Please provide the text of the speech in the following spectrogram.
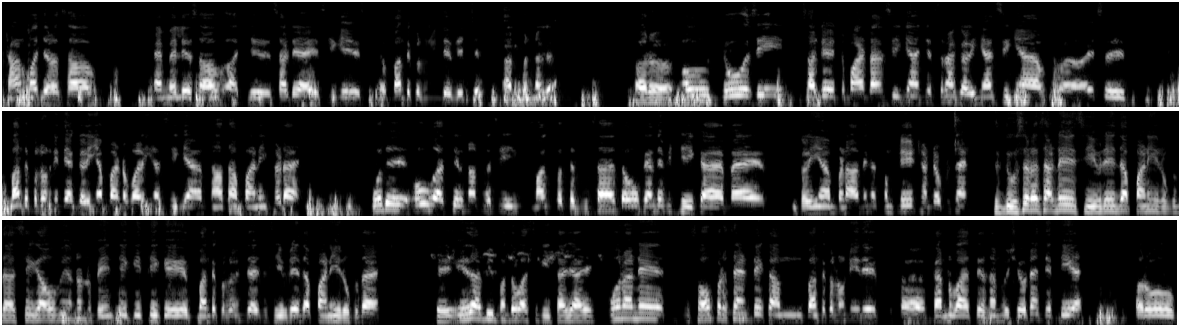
ਠਾਣ ਮਾਜਰਾ ਸਾਹਿਬ MLA ਸਾਹਿਬ ਅੱਜ ਸਾਡੇ ਆਏ ਸੀਗੇ ਬੰਦ ਕਲੋਨੀ ਦੇ ਵਿੱਚ, ਅਰਬਨ ਨਗਰ। ਔਰ ਉਹ ਜੋ ਅਸੀਂ ਸਾਡੇ ਡਿਮਾਂਡਾਂ ਸੀਗੀਆਂ, ਜਿਸ ਤਰ੍ਹਾਂ ਗਲੀਆਂ ਸੀਗੀਆਂ ਇਸ ਬੰਦ ਕਲੋਨੀ ਦੀਆਂ ਗਲੀਆਂ ਬਣਨ ਵਾਲੀਆਂ ਸੀਗੀਆਂ, ਥਾਂ ਥਾਂ ਪਾਣੀ ਖੜਾ ਹੈ। ਉਹਦੇ, ਉਹ ਵਾਸਤੇ ਉਹਨਾਂ ਨੂੰ ਅਸੀਂ ਮੰਗ ਪੱਤਰ ਦਿੱਤਾ ਹੈ ਤਾਂ ਉਹ ਕਹਿੰਦੇ ਵੀ ਠੀਕ ਹੈ, ਮੈਂ ਗਲੀਆਂ ਬਣਾ ਦੇਗਾ ਕੰਪਲੀਟ 100% ਤੇ ਦੂਸਰਾ, ਸਾਡੇ ਸੀਵਰੇਜ ਦਾ ਪਾਣੀ ਰੁਕਦਾ ਸੀਗਾ, ਉਹ ਵੀ ਉਹਨਾਂ ਨੂੰ ਬੇਨਤੀ ਕੀਤੀ ਕਿ ਬੰਦ ਕਲੋਨੀ ਦਾ ਸੀਵਰੇਜ ਦਾ ਪਾਣੀ ਰੁਕਦਾ ਹੈ। ਤੇ ਇਹਦਾ ਵੀ ਬੰਦੋਬਸਤ ਕੀਤਾ ਜਾਏ। ਉਹਨਾਂ ਨੇ 100% ਇਹ ਕੰਮ ਬੰਦ ਕਲੋਨੀ ਦੇ ਕਰਨ ਵਾਸਤੇ ਸਾਨੂੰ ਅਸ਼ੋਰੈਂਸ ਦਿੱਤੀ ਹੈ ਔਰ ਉਹ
